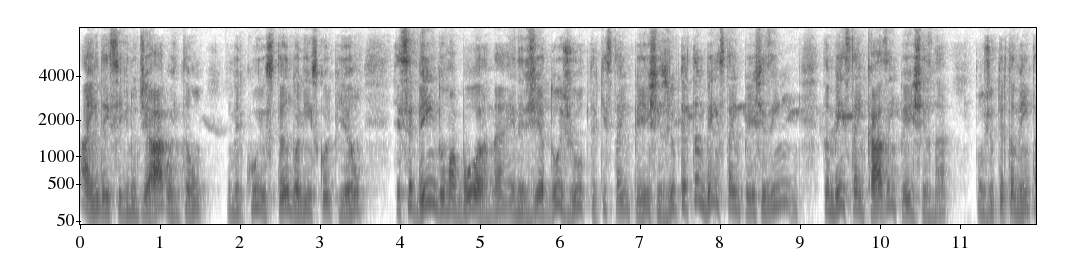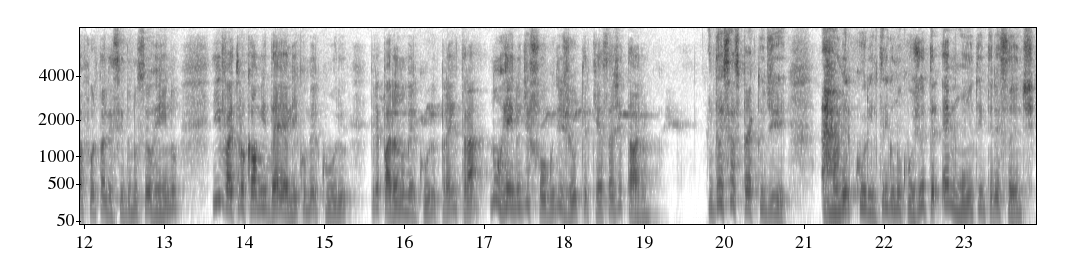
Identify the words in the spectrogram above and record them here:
ainda em signo de água, então o Mercúrio estando ali em escorpião, recebendo uma boa né, energia do Júpiter, que está em peixes. Júpiter também está em peixes, em, também está em casa em peixes, né? Então Júpiter também está fortalecido no seu reino e vai trocar uma ideia ali com Mercúrio, preparando Mercúrio para entrar no reino de fogo de Júpiter, que é Sagitário. Então esse aspecto de Mercúrio em trígono com Júpiter é muito interessante,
